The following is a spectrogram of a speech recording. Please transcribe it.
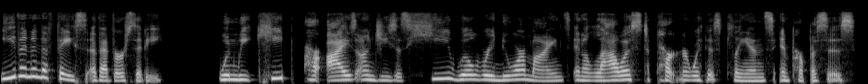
even in the face of adversity. When we keep our eyes on Jesus, he will renew our minds and allow us to partner with his plans and purposes.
